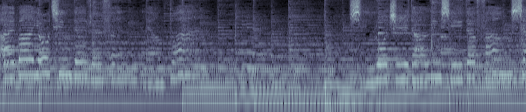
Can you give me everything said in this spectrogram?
爱把有情的人分两端。心若知道灵犀的方向，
